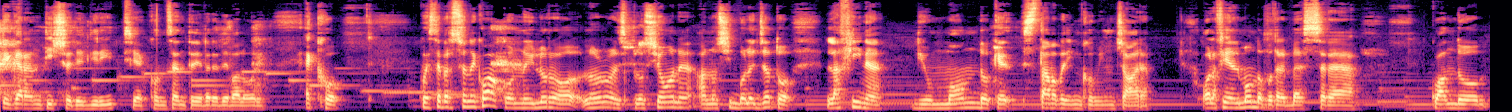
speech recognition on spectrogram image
che garantisce dei diritti e consente di avere dei valori. Ecco, queste persone qua con loro, la loro esplosione hanno simboleggiato la fine di un mondo che stava per incominciare. O la fine del mondo potrebbe essere quando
